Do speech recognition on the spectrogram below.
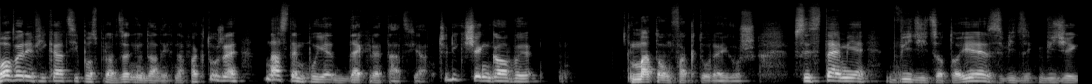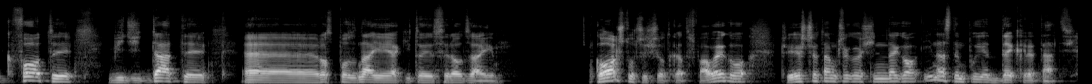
Po weryfikacji, po sprawdzeniu danych na fakturze następuje dekretacja, czyli księgowy ma tą fakturę już w systemie, widzi co to jest, widzi, widzi kwoty, widzi daty, e, rozpoznaje jaki to jest rodzaj kosztu, czy środka trwałego, czy jeszcze tam czegoś innego i następuje dekretacja.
